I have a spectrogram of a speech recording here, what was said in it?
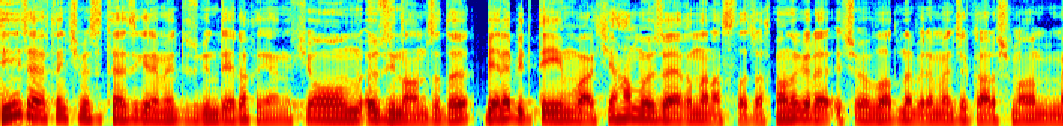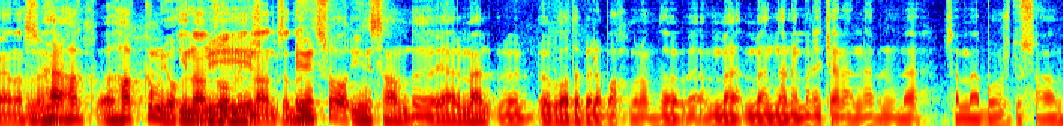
Dini olacaq. tərəfdən kiməsə təzyiq eləmək düzgün deyil axı, yəni ki, onun öz inancıdır. Belə bir deyim var ki, hamı öz ayağından asılacaq. Ona görə heç övladına belə məncə qarışmağın bir mənası Hə, yox. haqq, haqqım yoxdur. İnanc bir. onun inancıdır. Birincisi o insandır. Yəni mən ə, övlada belə baxmıram da. Mən məndən əmələ gələn nə bilim nə, sən mənə borclusan.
